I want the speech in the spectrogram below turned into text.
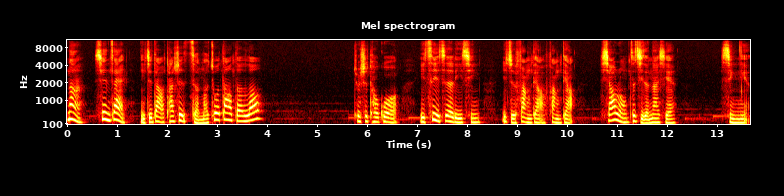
那现在你知道他是怎么做到的了？就是透过一次一次的厘清，一直放掉、放掉、消融自己的那些信念，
